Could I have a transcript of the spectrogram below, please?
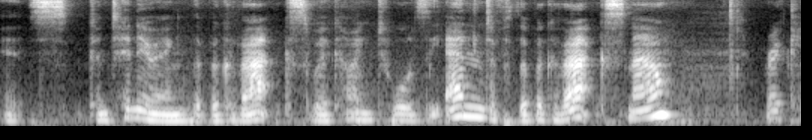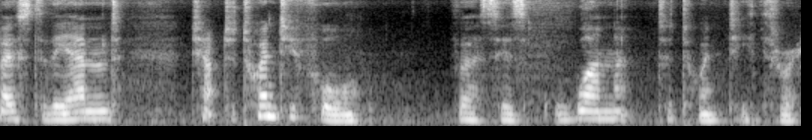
it's continuing the book of Acts. We're coming towards the end of the book of Acts now, very close to the end, chapter 24, verses 1 to 23.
